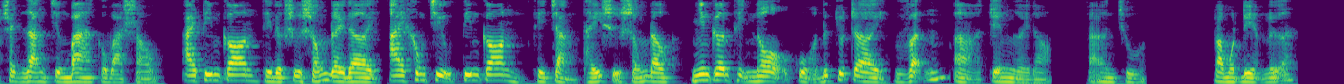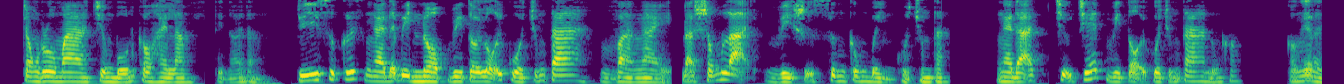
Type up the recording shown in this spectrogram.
sách Giăng chương 3 câu 36, Ai tin con thì được sự sống đời đời, ai không chịu tin con thì chẳng thấy sự sống đâu. Nhưng cơn thịnh nộ của Đức Chúa Trời vẫn ở trên người đó. Tạ ơn Chúa. Và một điểm nữa, trong Roma chương 4 câu 25 thì nói rằng Chúa Giêsu Christ Ngài đã bị nộp vì tội lỗi của chúng ta và Ngài đã sống lại vì sự xưng công bình của chúng ta. Ngài đã chịu chết vì tội của chúng ta đúng không? Có nghĩa là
